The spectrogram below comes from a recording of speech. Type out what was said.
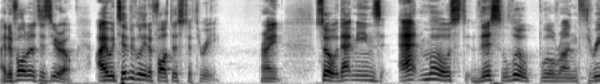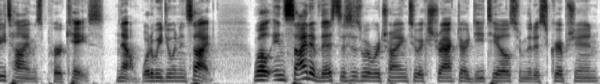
I defaulted it to zero. I would typically default this to three, right? So that means at most, this loop will run three times per case. Now, what are we doing inside? Well, inside of this, this is where we're trying to extract our details from the description,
